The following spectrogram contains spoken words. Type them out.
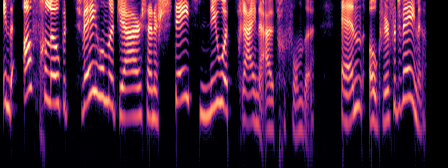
In de afgelopen 200 jaar zijn er steeds nieuwe treinen uitgevonden en ook weer verdwenen.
